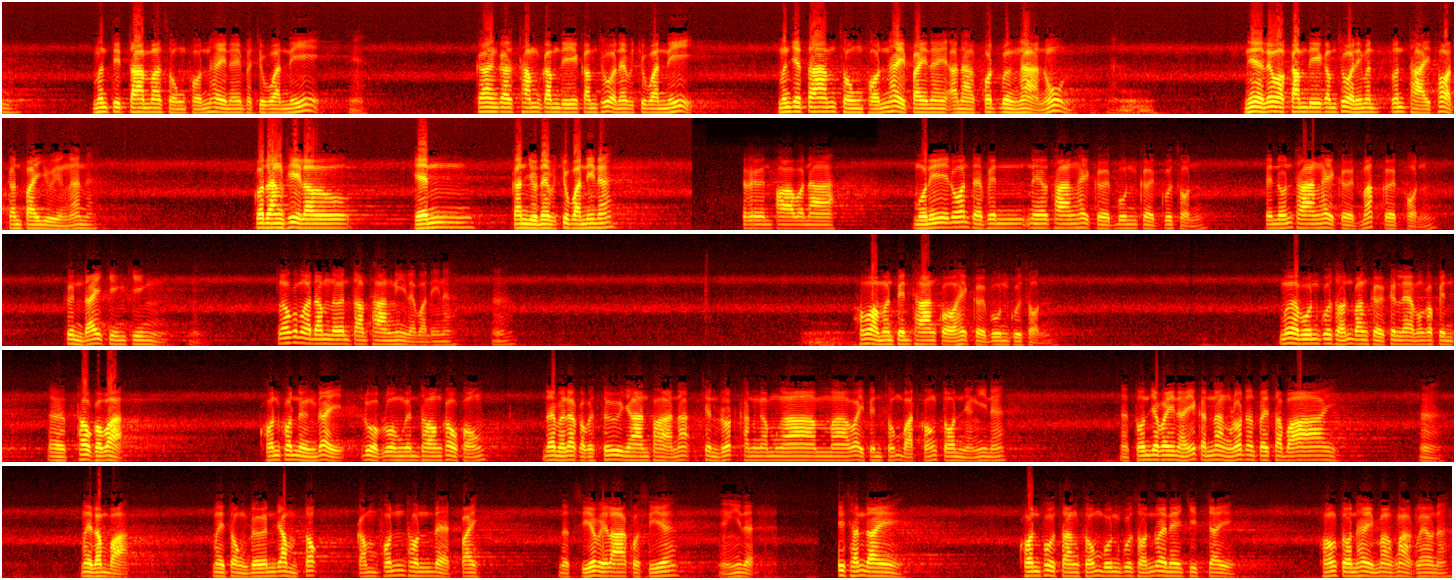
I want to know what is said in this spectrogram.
มันติดตามมาส่งผลให้ในปัจจุบันนี้ การกระทำกรรมดีกรรมชั่วในปัจจุบันนี้ มันจะตามส่งผลให้ไปในอนาคตเบื้องหน้านู่น เนี่ยเรียกว่ากรรมดีกรรมชั่วนี่มันมันถ่ายทอดกันไปอยู่อย่างนั้นนะก็ดังที่เราเห็นกันอยู่ในปัจจุบันนี้นะเจริญภาวนาหมู่นี้ล้วนแต่เป็นแนวทางให้เกิดบุญเกิดกุศล เป็นหนทางให้เกิดมรรคเกิดผล ขึ้นได้จริงๆ เราก็มาดำเนินตามทางนี้แหละวันนี้นะเพราะว่ามันเป็นทางก่อให้เกิดบุญกุศล เมื่อบุญกุศลบางเกิดขึ้นแล้ว มันก็เป็นเเท่ากับว่า คนคนหนึ่งได้รวบรวมเงินทองเข้าของ ได้มาแล้วก็ไปซื้อยานพาหนะ เช่นรถคันงามๆมาไว้เป็นสมบัติของตนอย่างนี้นะ ตนจะไปไหนก็นั่งรถนั้นไปสบายไม่ลำบาก ไม่ต้องเดินย่ำตอกกำพ้นทนแดดไปเสียเวลาก็เสีย อย่างนี้แหละ ที่ฉันใด คนผู้สั่งสมบุญกุศลไว้ในจิตใจ ของตนให้มาก ๆ แล้วนะ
